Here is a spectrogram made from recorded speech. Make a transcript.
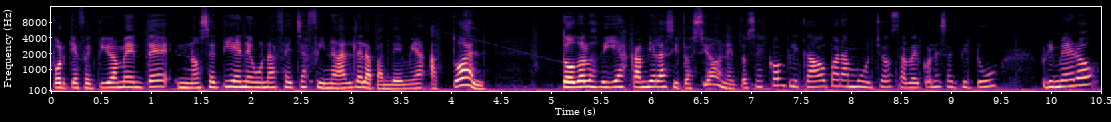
porque efectivamente no se tiene una fecha final de la pandemia actual. Todos los días cambia la situación, entonces es complicado para muchos saber con exactitud, primero,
